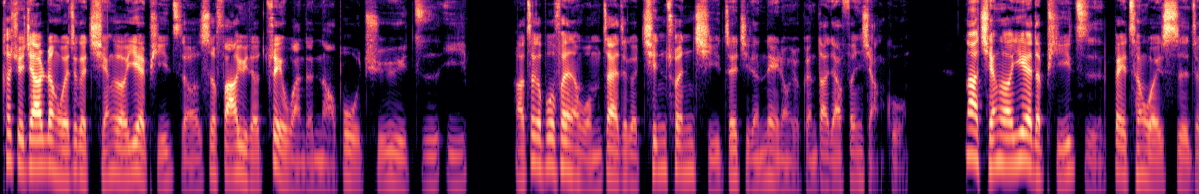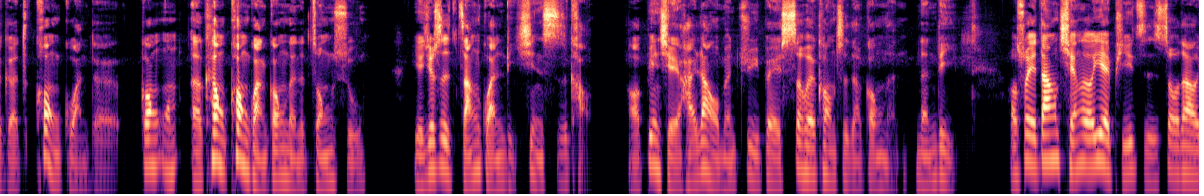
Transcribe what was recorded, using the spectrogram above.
科学家认为这个前额叶皮质哦是发育的最晚的脑部区域之一。啊，这个部分我们在这个青春期这集的内容有跟大家分享过。那前额叶的皮质被称为是这个控管的功呃控控管功能的中枢，也就是掌管理性思考哦，并且还让我们具备社会控制的功能能力哦。所以当前额叶皮质受到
